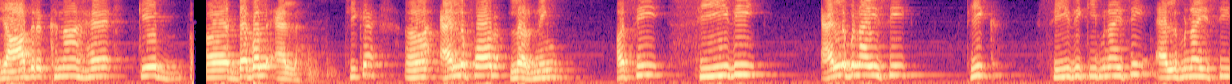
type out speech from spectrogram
ਯਾਦ ਰੱਖਣਾ ਹੈ ਕਿ ਡਬਲ ਐਲ ਠੀਕ ਹੈ? ਐਲ ਫॉर ਲਰਨਿੰਗ ਅਸੀਂ ਸੀ ਦੀ ਐਲ ਬਣਾਈ ਸੀ। ਠੀਕ? ਸੀ ਦੀ ਕੀ ਬਣਾਈ ਸੀ? ਐਲ ਬਣਾਈ ਸੀ।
